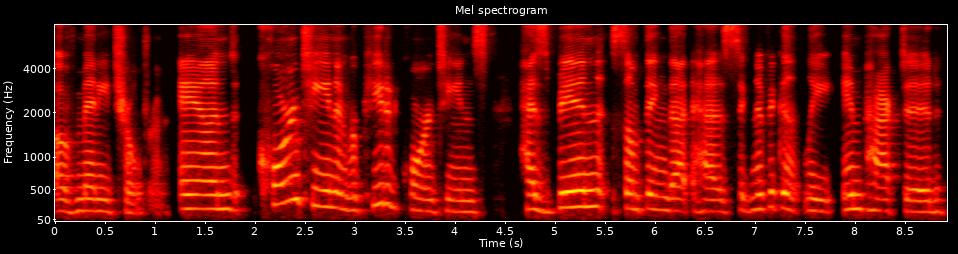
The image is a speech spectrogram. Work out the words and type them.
of many children. And quarantine and repeated quarantines has been something that has significantly impacted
